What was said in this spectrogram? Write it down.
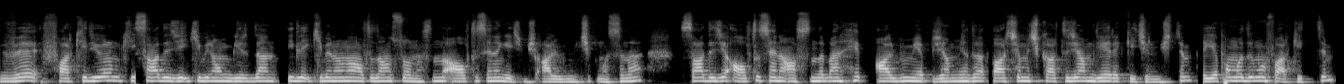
ve fark ediyorum ki sadece 2011'den değil de 2016'dan sonrasında 6 sene geçmiş albümün çıkmasına. Sadece 6 sene aslında ben hep albüm yapacağım ya da parçamı çıkartacağım diyerek geçirmiştim. E, yapamadığımı fark ettim.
